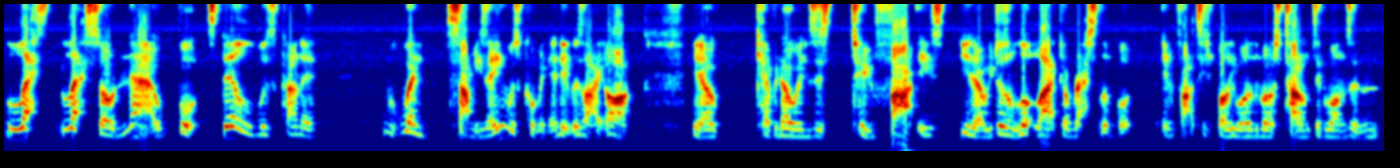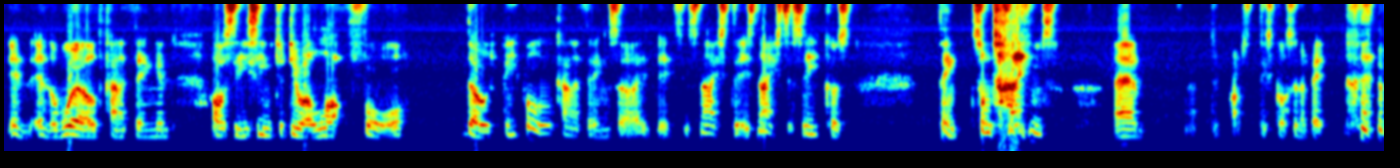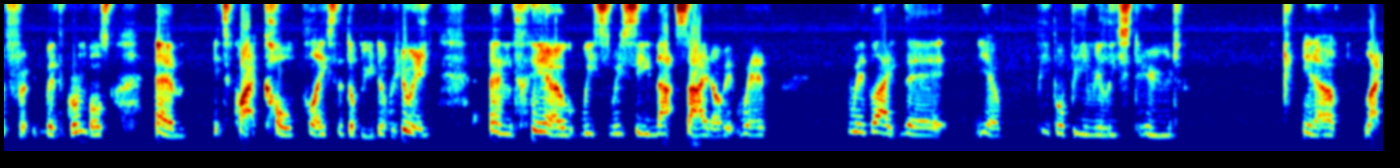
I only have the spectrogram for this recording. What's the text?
less less so now, but still was kind of when Sami Zayn was coming in, it was like, oh, you know, Kevin Owens is too fat. He's, you know, he doesn't look like a wrestler, but in fact, he's probably one of the most talented ones in in, in the world, kind of thing. And obviously, he seemed to do a lot for those people kind of thing. So it's it's nice to it's nice to see because I think sometimes um, perhaps discussing a bit with grumbles, um, it's quite a cold place the WWE, and you know we we've seen that side of it with with like the you know people being released who'd you know like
